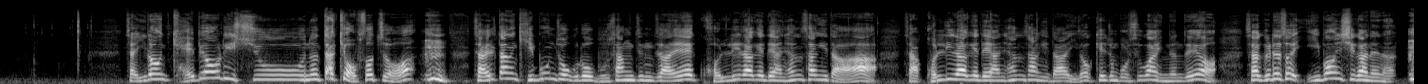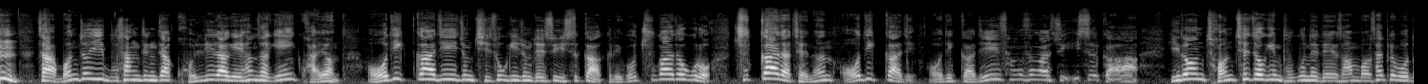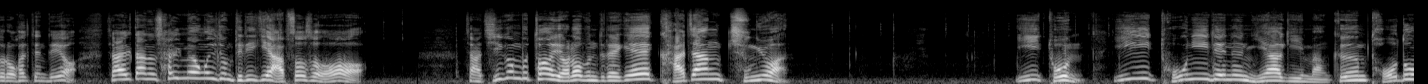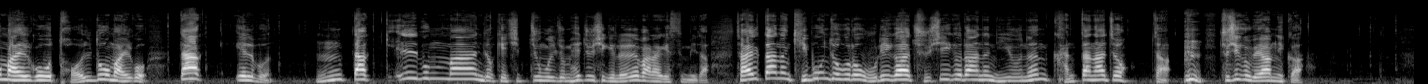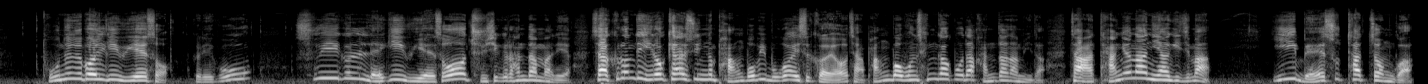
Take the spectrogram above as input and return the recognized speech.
자 이런 개별 이슈는 딱히 없었죠. 자 일단은 기본적으로 무상증자의 권리락에 대한 현상이다. 자 권리락에 대한 현상이다. 이렇게 좀 볼 수가 있는데요. 자 그래서 이번 시간에는 자 먼저 이 무상증자 권리락의 현상이 과연 어디까지 좀 지속이 좀 될 수 있을까? 그리고 추가적으로 주가 자체는 어디까지 어디까지 상승할 수 있을까? 이런 전체적인 부분에 대해서 한번 살펴보도록 할 텐데요. 자 일단은 설명을 좀 드리기에 앞서 서 자 지금부터 여러분들에게 가장 중요한 이 돈, 이 돈이 되는 이야기만큼 더도 말고 덜도 말고 딱 1분. 음, 딱 1분만 이렇게 집중을 좀 해주시기를 바라겠습니다. 자, 일단은 기본적으로 우리가 주식을 하는 이유는 간단하죠. 자, 주식을 왜 합니까? 돈을 벌기 위해서, 그리고 수익을 내기 위해서 주식을 한단 말이에요. 자, 그런데 이렇게 할 수 있는 방법이 뭐가 있을까요? 자, 방법은 생각보다 간단합니다. 자, 당연한 이야기지만 이 매수 타점과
